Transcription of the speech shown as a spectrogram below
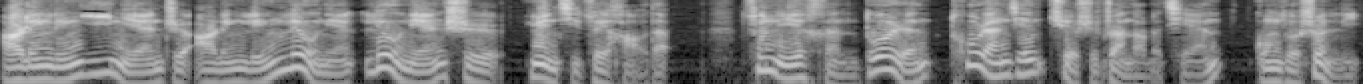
，2001年至2006年六年是运气最好的，村里很多人突然间确实赚到了钱，工作顺利。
